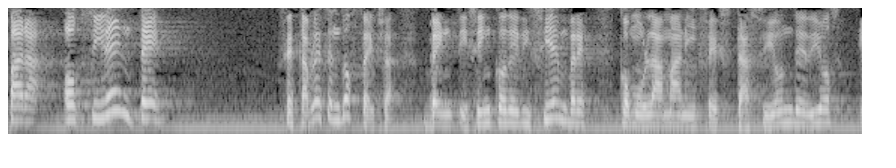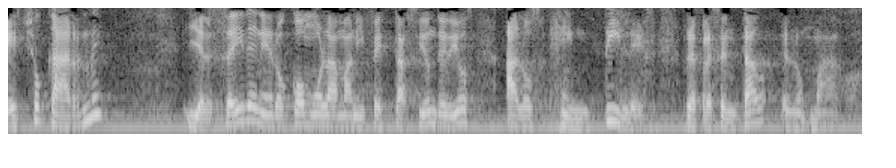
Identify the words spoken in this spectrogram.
para Occidente se establecen dos fechas, 25 de diciembre como la manifestación de Dios hecho carne y el 6 de enero como la manifestación de Dios a los gentiles representados en los magos.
